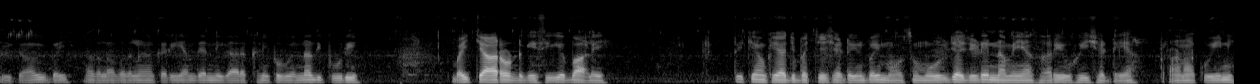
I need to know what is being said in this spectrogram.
ਠੀਕ ਆ, ਵੀ ਬਾਈ ਅਦਲਾ ਬਦਲੀਆਂ ਕਰੀ ਜਾਂਦੇ ਨਿਗਾਹ ਰੱਖਣੀ ਪਊ ਇਹਨਾਂ ਦੀ ਪੂਰੀ। ਬਾਈ ਚਾਰ ਉੱਡ ਗਏ ਸੀਗੇ ਬਾਲੇ। ਤੇ ਕਿਉਂਕਿ ਅੱਜ ਬੱਚੇ ਛੱਡੇ ਨੇ, ਬਾਈ ਮੌਸਮ ਉਹ ਜਿਹਾ ਜਿਹੜੇ ਨਵੇਂ ਆ, ਸਾਰੇ ਉਹੀ ਛੱਡੇ ਆ, ਪੁਰਾਣਾ ਕੋਈ ਨਹੀਂ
